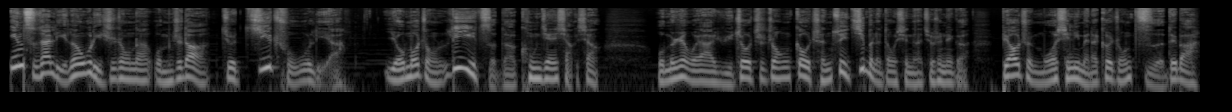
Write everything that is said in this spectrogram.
因此，在理论物理之中呢，我们知道，就基础物理啊，有某种粒子的空间想象。我们认为啊，宇宙之中构成最基本的东西呢，就是那个标准模型里面的各种子，对吧？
